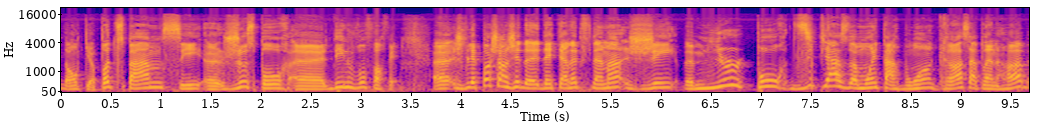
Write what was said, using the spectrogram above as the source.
Donc, il n'y a pas de spam. C'est euh, juste pour euh, des nouveaux forfaits. Euh, je voulais pas changer d'Internet. Finalement, j'ai euh, mieux pour 10$ piastres de moins par mois grâce à PlanHub.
